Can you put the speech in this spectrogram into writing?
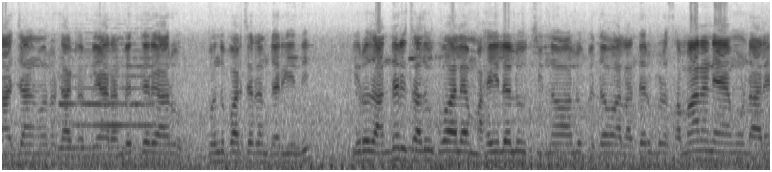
రాజ్యాంగంలో డాక్టర్ బిఆర్ అంబేద్కర్ గారు పొందుపరచడం జరిగింది. ఈరోజు అందరూ చదువుకోవాలి మహిళలు చిన్నవాళ్ళు పెద్దవాళ్ళు అందరూ కూడా సమాన న్యాయం ఉండాలి.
